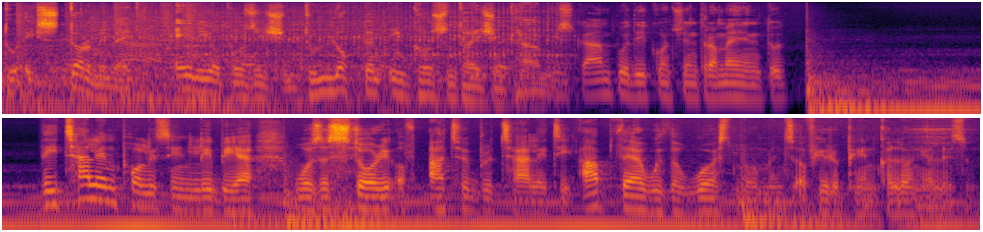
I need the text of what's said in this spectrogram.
to exterminate any opposition, to lock them in concentration camps. The Italian policy in Libya was a story of utter brutality, up there with the worst moments of European colonialism.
